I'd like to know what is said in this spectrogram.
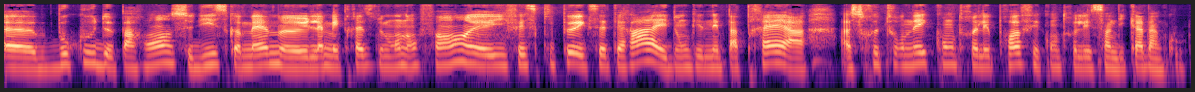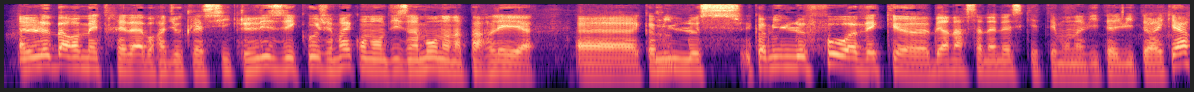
euh, beaucoup de parents se disent quand même euh, la maîtresse de mon enfant, euh, il fait ce qu'il peut, etc. Et donc, il n'est pas prêt à, à se retourner contre les profs et contre les syndicats d'un coup. Le baromètre est là, Radio Classique, les échos. J'aimerais qu'on en dise un mot. On en a parlé euh, comme, il le, comme il le faut avec Bernard Sananès, qui était mon invité à 8h15.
